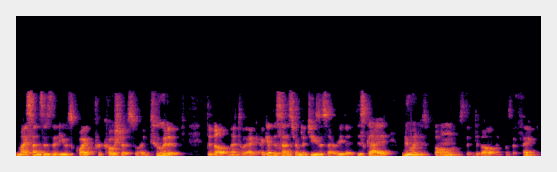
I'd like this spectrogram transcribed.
my sense is that he was quite precocious or intuitive developmentally. I, I get the sense from the Jesus I read that this guy knew in his bones that development was a thing.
